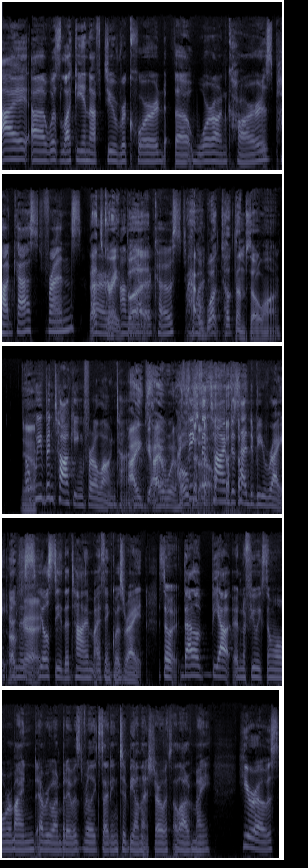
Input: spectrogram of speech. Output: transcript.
I uh, was lucky enough to record the War on Cars podcast. Friends, That's are great, on but the other coast. How, What? what took them so long? Yeah. Oh, we've been talking for a long time. I- I would hope I think so. the time just had to be right, and Okay. this, you'll see the time I think was right. So that'll be out in a few weeks, and we'll remind everyone. But it was really exciting to be on that show with a lot of my heroes.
